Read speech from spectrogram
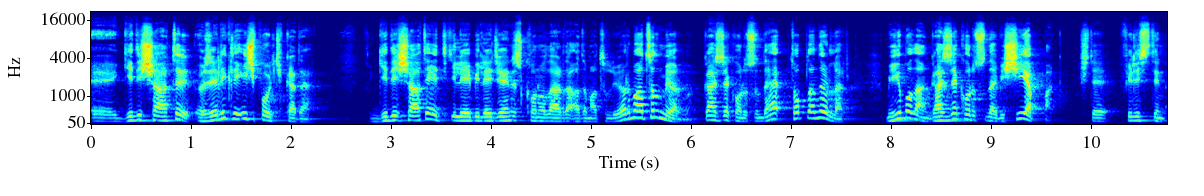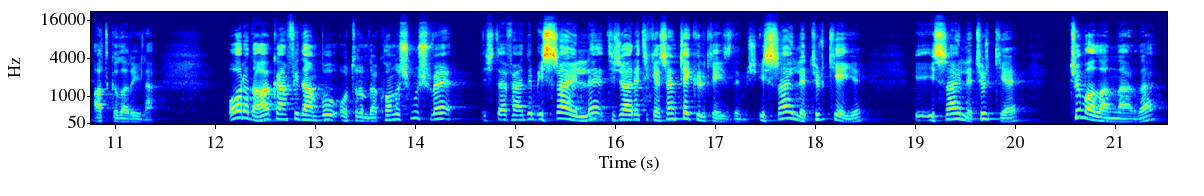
e, gidişatı özellikle iç politikada gidişatı etkileyebileceğiniz konularda adım atılıyor mu atılmıyor mu? Gazze konusunda hep toplanırlar. Mühim olan Gazze konusunda bir şey yapmak. İşte Filistin atkılarıyla. O arada Hakan Fidan bu oturumda konuşmuş ve işte efendim İsrail'le ticareti kesen tek ülkeyiz demiş. İsrail'le Türkiye'yi, İsrail'le Türkiye tüm alanlarda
